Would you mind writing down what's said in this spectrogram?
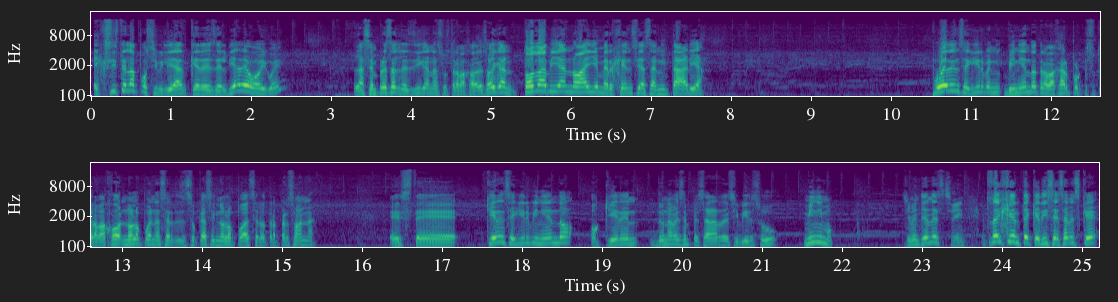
Existe la posibilidad que desde el día de hoy, güey, las empresas les digan a sus trabajadores, oigan, todavía no hay emergencia sanitaria. Pueden seguir viniendo a trabajar porque su trabajo no lo pueden hacer desde su casa y no lo puede hacer otra persona. Este, ¿quieren seguir viniendo o quieren de una vez empezar a recibir su mínimo? ¿Sí me entiendes? Sí. Entonces hay gente que dice, ¿sabes qué?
